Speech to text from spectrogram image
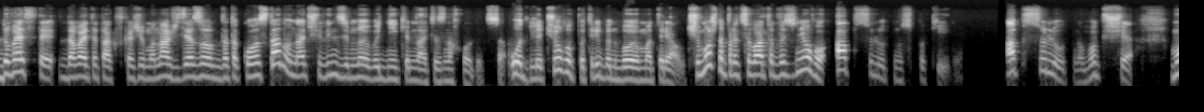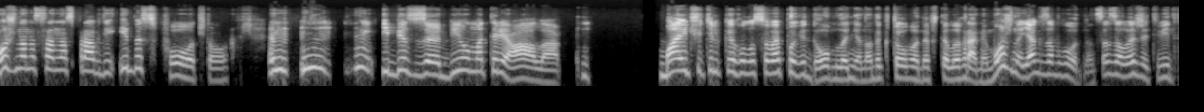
довести, давайте так скажімо, наш зв'язок до такого стану, наче він зі мною в одній кімнаті знаходиться. От для чого потрібен біоматеріал. Чи можна працювати без нього? Абсолютно спокійно. Абсолютно, вообще. Можна наса- насправді і без фото, і без е, біоматеріала. Маючи тільки голосове повідомлення, надиктоване в телеграмі, можна як завгодно. Це залежить від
